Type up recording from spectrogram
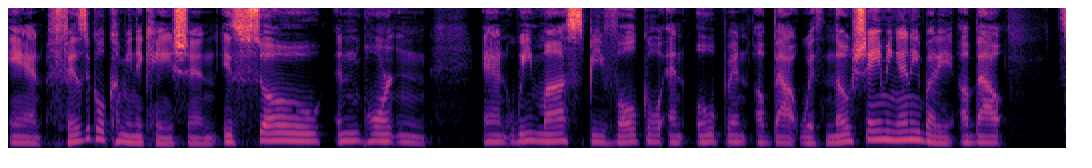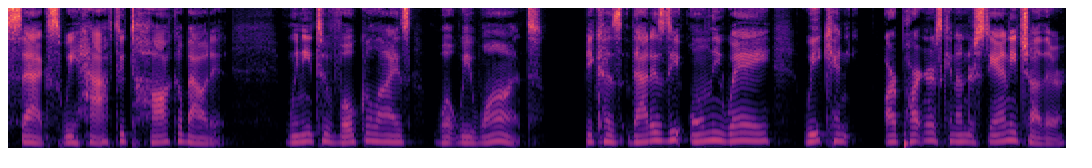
and physical communication is so important. And we must be vocal and open about with no shaming anybody about sex. We have to talk about it. We need to vocalize what we want because that is the only way we can our partners can understand each other.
